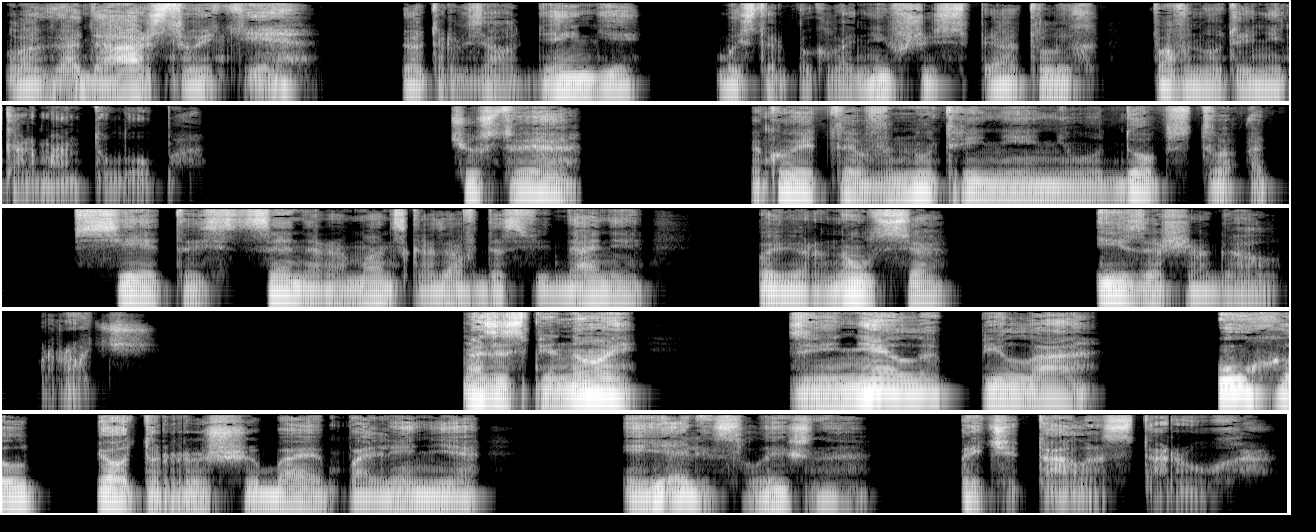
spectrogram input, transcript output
«Благодарствуйте!» Петр взял деньги, быстро поклонившись, спрятал их во внутренний карман тулупа. Чувствуя какое-то внутреннее неудобство от всей этой сцены, Роман, сказав «до свидания», повернулся и зашагал прочь. А за спиной звенела пила, ухал Петр, расшибая поленья, и еле слышно причитала старуха.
